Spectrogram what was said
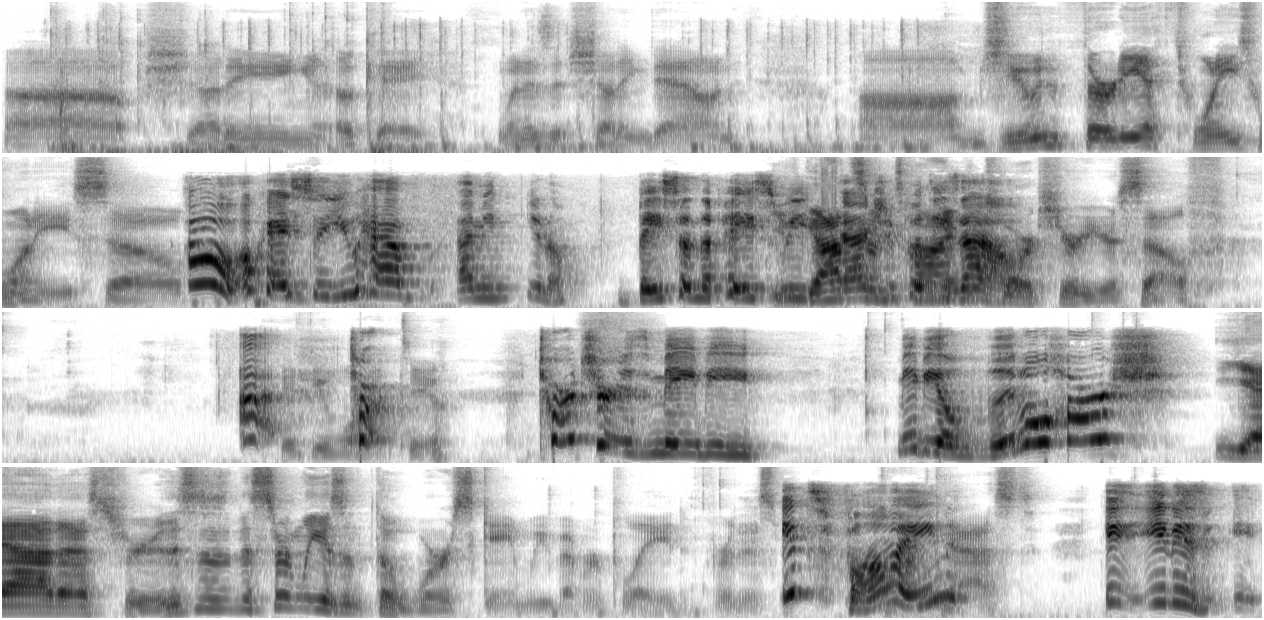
Uh, shutting. Okay, when is it shutting down? Um, June 30th, 2020. So. Oh, okay, so you have, I mean, you know, based on the pace we got actually some put these to out. torture yourself Uh, if you want tor- to. torture is maybe, maybe a little harsh. Yeah, that's true. This is this certainly isn't the worst game we've ever played for this It's fine. podcast. It, it is. It,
